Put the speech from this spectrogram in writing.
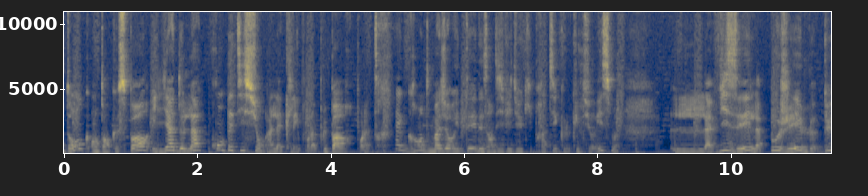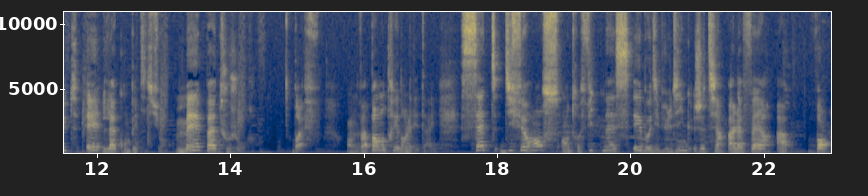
Donc, en tant que sport, il y a de la compétition à la clé pour la plupart, pour la très grande majorité des individus qui pratiquent le culturisme. La visée, l'apogée, le but est la compétition, mais pas toujours. Bref, on ne va pas entrer dans les détails. Cette différence entre fitness et bodybuilding, je tiens à la faire avant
